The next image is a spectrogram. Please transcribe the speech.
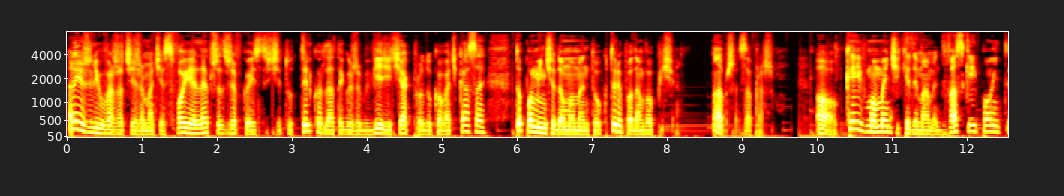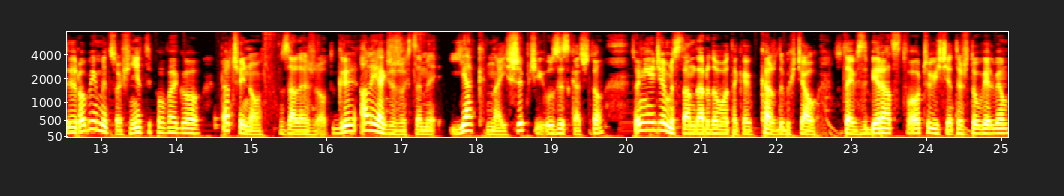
Ale jeżeli uważacie, że macie swoje lepsze drzewko, jesteście tu tylko dlatego, żeby wiedzieć jak produkować kasę, to pomińcie do momentu, który podam w opisie. Dobrze, zapraszam. Okej, w momencie kiedy mamy dwa skill pointy, robimy coś nietypowego, raczej no, zależy od gry, ale jakże, że chcemy jak najszybciej uzyskać to, to nie jedziemy standardowo, tak jak każdy by chciał, tutaj w zbieractwo, oczywiście też to uwielbiam,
